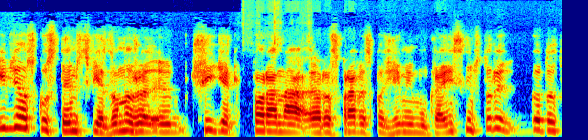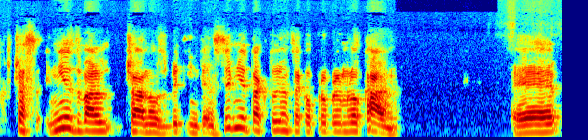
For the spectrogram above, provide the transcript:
I w związku z tym stwierdzono, że przyjdzie pora na rozprawę z podziemiem ukraińskim, z którego dotychczas nie zwalczano zbyt intensywnie, traktując jako problem lokalny. E,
